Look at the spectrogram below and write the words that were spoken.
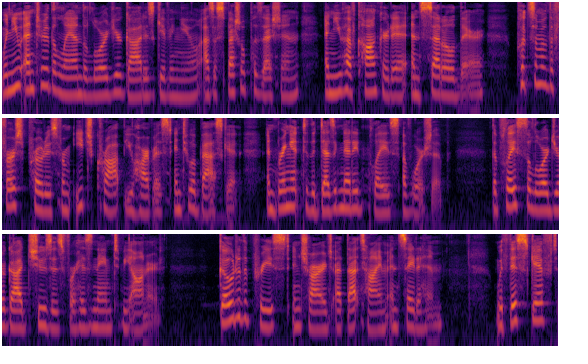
When you enter the land the Lord your God is giving you as a special possession, and you have conquered it and settled there, put some of the first produce from each crop you harvest into a basket and bring it to the designated place of worship, the place the Lord your God chooses for his name to be honored. Go to the priest in charge at that time and say to him, With this gift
